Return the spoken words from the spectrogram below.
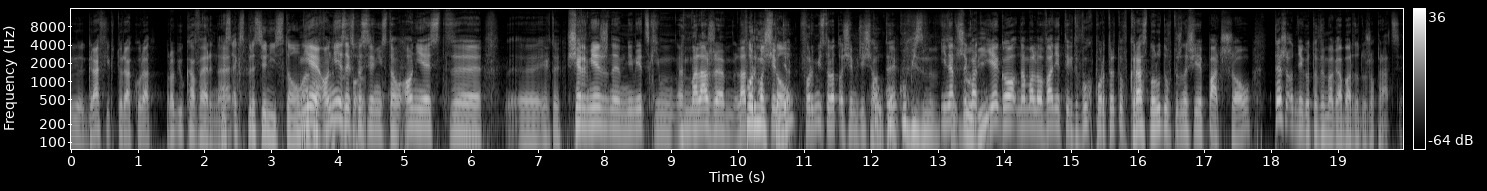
y, grafik, który akurat robił kawernę, Jest ekspresjonistą. Nie, on nie jest ekspresjonistą, on jest e, e, jak to, siermierznym niemieckim malarzem lat Formistą. 80, formistą lat ku, 80. ku, kubizm I na przykład lubi. jego namalowanie tych dwóch portretów krasnoludów, którzy na siebie patrzą, też od niego to wymaga bardzo dużo pracy.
